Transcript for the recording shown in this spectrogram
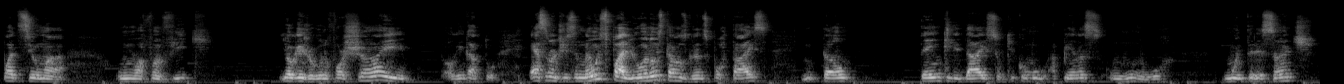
pode ser uma, uma fanfic, e alguém jogou no Forchan e alguém catou. Essa notícia não espalhou, não está nos grandes portais, então tem que lidar isso aqui como apenas um rumor muito interessante,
